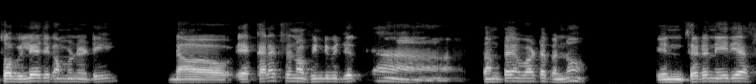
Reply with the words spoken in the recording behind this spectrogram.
so village community, now, a collection of individual, ah, sometimes what happen, no? In certain areas,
